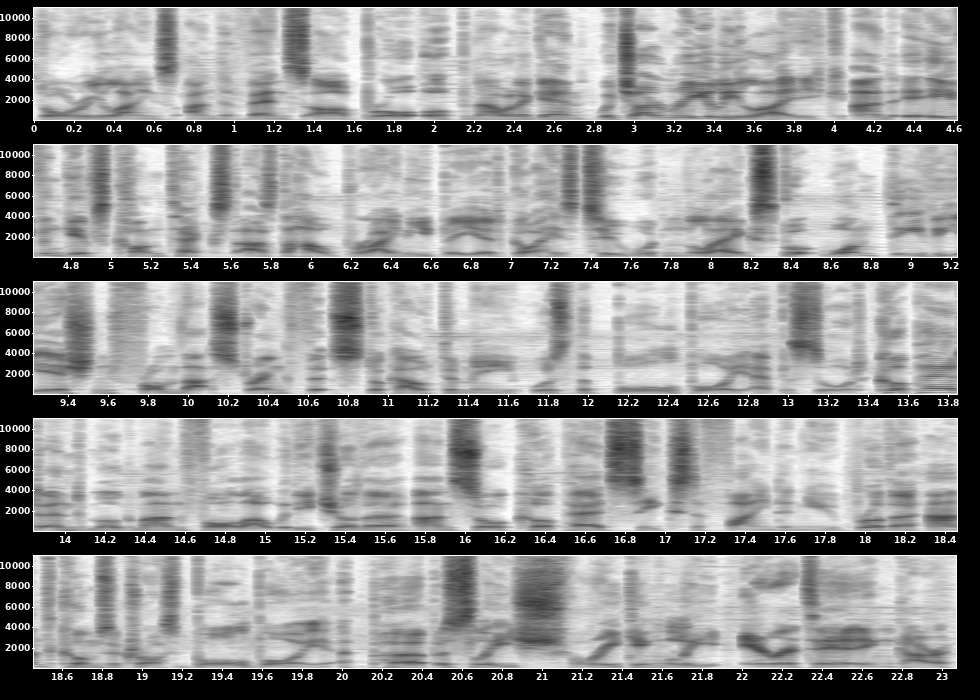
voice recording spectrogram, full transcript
storylines and events are brought up now and again, which I really like, and it even gives context as to how Brineybeard got his two wooden legs, but one deviation from that strength that stuck out to me was the Ball Boy episode. Cuphead and Mugman fall out with each other, and so Cuphead seeks to find a new brother and comes across Ball Boy, a purposely shriekingly irritating character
